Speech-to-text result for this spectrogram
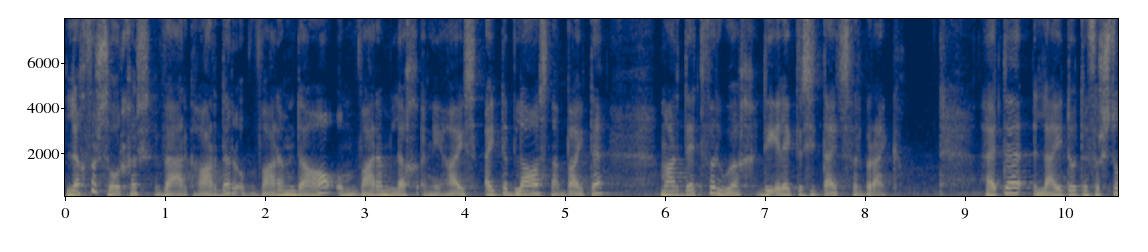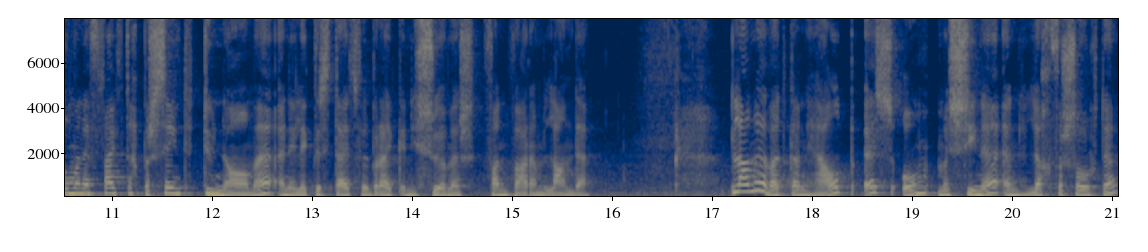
Lugversorgers werk harder op warm dae om warm lug in die huis uit te blaas na buite, maar dit verhoog die elektrisiteitsverbruik. Hitte lei tot 'n verstommende 50% toename in elektrisiteitsverbruik in die somers van warm lande. Planne wat kan help is om masjiene in ligversorgde,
